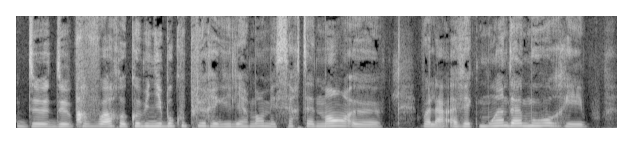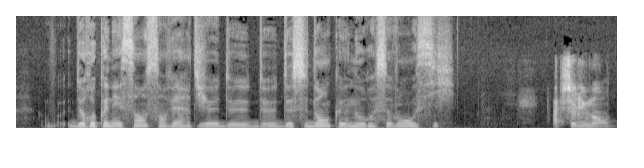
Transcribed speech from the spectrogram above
de, ah. pouvoir communier beaucoup plus régulièrement, mais certainement, euh, voilà, avec moins d'amour et de reconnaissance envers Dieu de, de, ce don que nous recevons aussi. Absolument.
